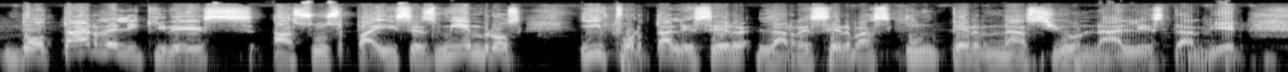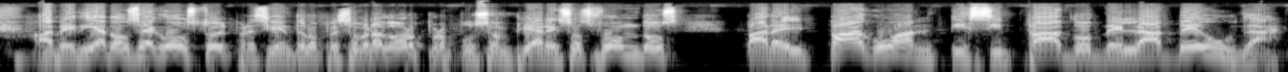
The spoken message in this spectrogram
dotar de liquidez a sus países miembros y fortalecer las reservas internacionales también. A mediados de agosto, el presidente López Obrador propuso ampliar esos fondos para el pago anticipado de la deuda,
